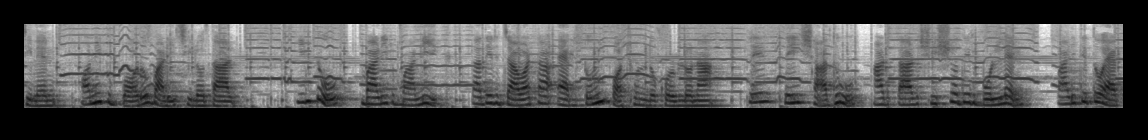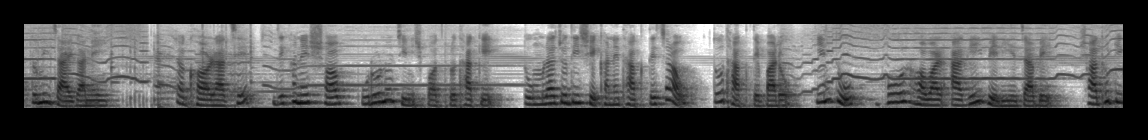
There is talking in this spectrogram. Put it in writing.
ছিলেন, অনেক বড় বাড়ি ছিল তার। কিন্তু বাড়ির মালিক তাদের যাওয়াটা একদমই পছন্দ করল না। সে সেই সাধু আর তার শিষ্যদের বললেন, বাড়িতে তো একদমই জায়গা নেই। একটা ঘর আছে যেখানে সব পুরনো জিনিসপত্র থাকে। তোমরা যদি সেখানে থাকতে চাও, তো থাকতে পারো। কিন্তু ভোর হওয়ার আগেই বেরিয়ে যাবে। সাধুটি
